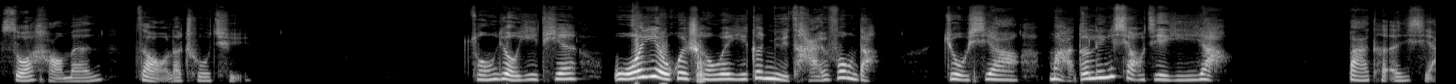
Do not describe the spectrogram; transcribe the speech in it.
锁好门，走了出去。总有一天，我也会成为一个女裁缝的，就像玛德琳小姐一样。巴特恩想，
